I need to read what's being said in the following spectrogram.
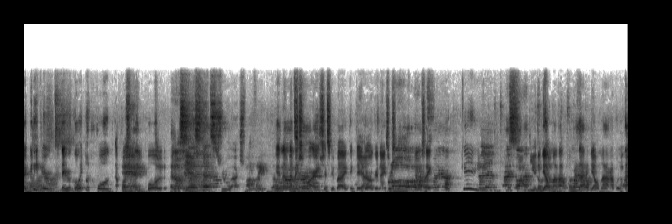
I believe you're they're going to hold a cosplay ball. Yes, that's true actually. Yan, na, na-mention mo RHS, di ba? I think they're the Yeah. organizers. Bro, I was like, okay. Do you know Hindi ako makakapunta, hindi ako makakapunta.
